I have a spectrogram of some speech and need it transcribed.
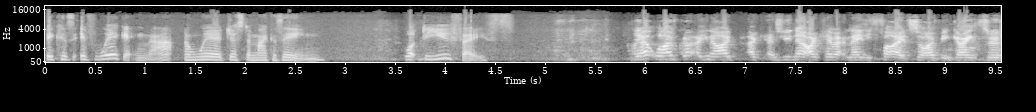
because if we're getting that and we're just a magazine what do you face Yeah, well, I've got, you know, I, I, as you know, I came out in 85, so I've been going through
